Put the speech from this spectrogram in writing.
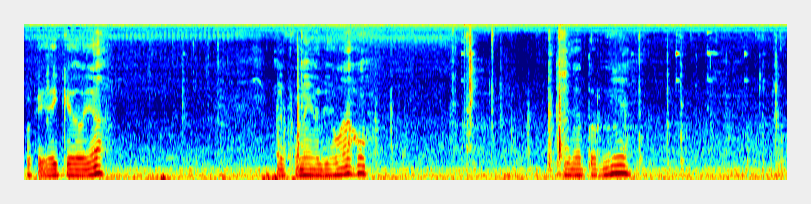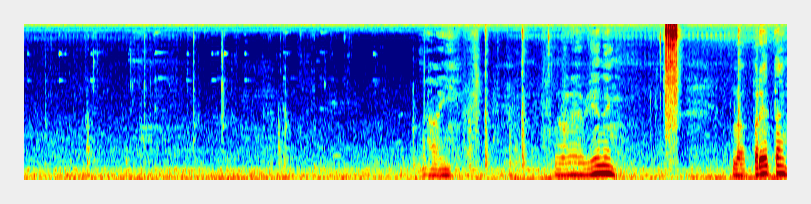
Ok ahí quedó ya le pone el de abajo. Una tornilla. Ahí. Luego vienen. Lo apretan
